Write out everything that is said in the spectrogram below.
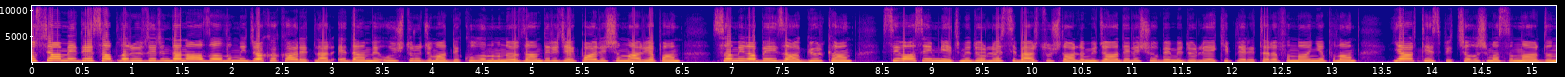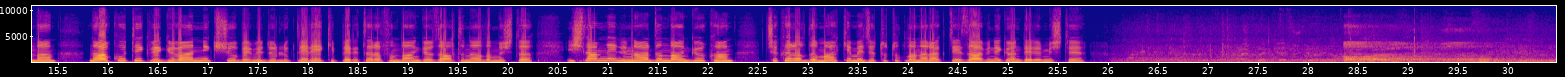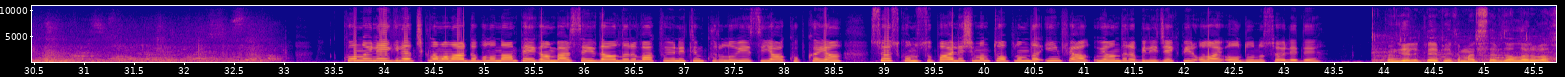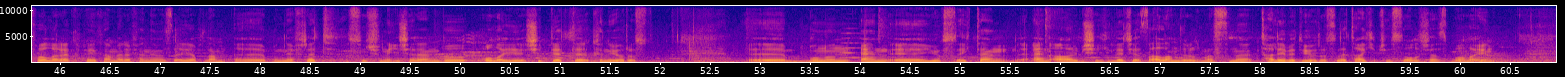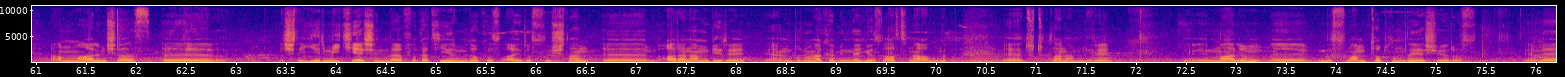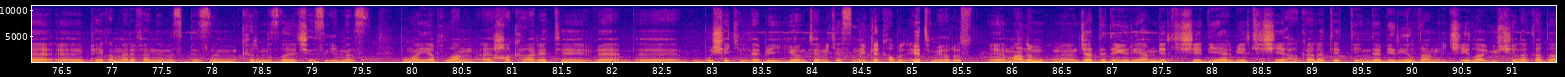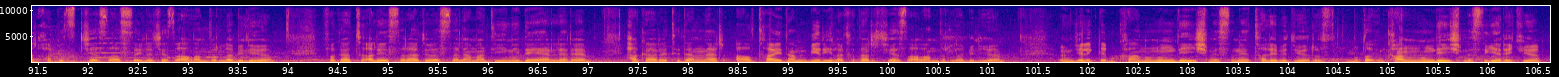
Sosyal medya hesapları üzerinden ağza alınmayacak hakaretler eden ve uyuşturucu madde kullanımını özendirecek paylaşımlar yapan Samira Beyza Gürkan, Sivas Emniyet Müdürlüğü Siber Suçlarla Mücadele Şube Müdürlüğü ekipleri tarafından yapılan yer tespit çalışmasının ardından Narkotik ve Güvenlik Şube Müdürlükleri ekipleri tarafından gözaltına alınmıştı. İşlemlerin ardından Gürkan çıkarıldığı mahkemece tutuklanarak cezaevine gönderilmişti. Konuyla ilgili açıklamalarda bulunan Peygamber Sevdaları Vakfı Yönetim Kurulu üyesi Yakup Kaya, söz konusu paylaşımın toplumda infial uyandırabilecek bir olay olduğunu söyledi. Öncelikle Peygamber Sevdaları Vakfı olarak Peygamber Efendimiz'e yapılan e, bu nefret suçunu içeren bu olayı şiddetle kınıyoruz. E, bunun en e, yüksekten, en ağır bir şekilde cezalandırılmasını talep ediyoruz ve takipçisi olacağız bu olayın. Ama malum şahıs e, işte 22 yaşında fakat 29 ayrı suçtan e, aranan biri. Yani bunun akabinde gözaltına alınıp e, tutuklanan biri. E, malum e, Müslüman bir toplumda yaşıyoruz ve e, Peygamber Efendimiz bizim kırmızı çizgimiz. Buna yapılan e, hakareti ve e, bu şekilde bir yöntemi kesinlikle kabul etmiyoruz. E, malum e, caddede yürüyen bir kişi diğer bir kişiye hakaret ettiğinde bir yıldan iki yıla, üç yıla kadar hapis cezası ile cezalandırılabiliyor. Fakat aleyhissalatü vesselama dini değerlere hakaret edenler 6 aydan 1 yıla kadar cezalandırılabiliyor. Öncelikle bu kanunun değişmesini talep ediyoruz. Bu da, kanunun değişmesi gerekiyor.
